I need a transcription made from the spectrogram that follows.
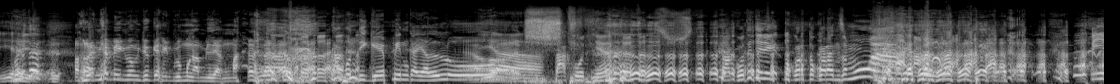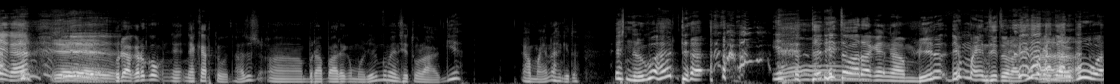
Iya, Maksudnya, Orangnya bingung juga gue mau ngambil yang mana. takut digepin kayak lu Iya. takutnya takutnya jadi tuker-tukeran semua. iya kan? Iya, iya, iya. Udah akhirnya gue nyeker tuh. Nah, terus eh, berapa hari kemudian gue main situ lagi ya. Ah main lah gitu. Eh sendal gue ada. Ya, Jadi itu orang yang ngambil dia main situ lagi pakai sendal gua.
